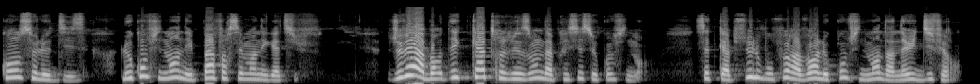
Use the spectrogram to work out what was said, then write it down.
qu'on se le dise, le confinement n'est pas forcément négatif. Je vais aborder quatre raisons d'apprécier ce confinement. Cette capsule vous fera voir le confinement d'un œil différent.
